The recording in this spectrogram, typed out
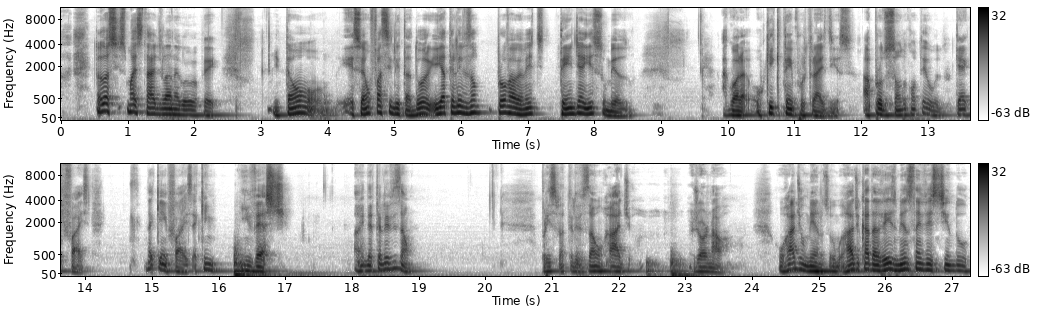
então eu assisto mais tarde lá na Globoplay. Então, isso é um facilitador e a televisão provavelmente tende a isso mesmo. Agora, o que, que tem por trás disso? A produção do conteúdo. Quem é que faz? Não é quem faz, é quem investe. Ainda é televisão. Principalmente televisão, rádio, jornal. O rádio menos. O rádio cada vez menos está investindo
